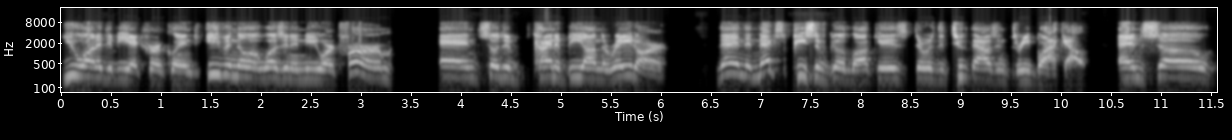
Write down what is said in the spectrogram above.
you wanted to be at Kirkland, even though it wasn't a New York firm. And so to kind of be on the radar. Then the next piece of good luck is there was the 2003 blackout. And so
